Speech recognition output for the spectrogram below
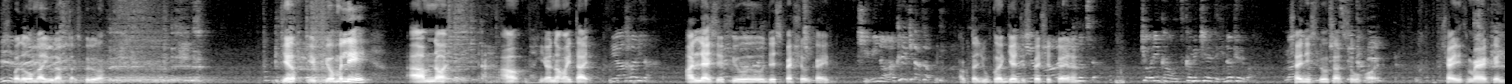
Sebab orang Melayu lah. Aku tak suka orang. Yep If you're Malay I'm not I'm, You're not my type. Unless if you The special kind. Aku tak jumpa lagi ada special kind lah. Chinese girls are so hot. Chinese American.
